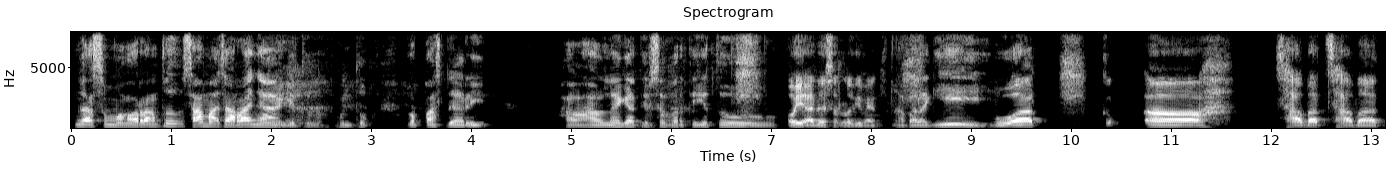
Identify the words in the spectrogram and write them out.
nggak semua orang tuh sama caranya Iya. gitu untuk lepas dari hal-hal negatif seperti itu Oh iya ada satu lagi men. apalagi Buat ke, eh, sahabat-sahabat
